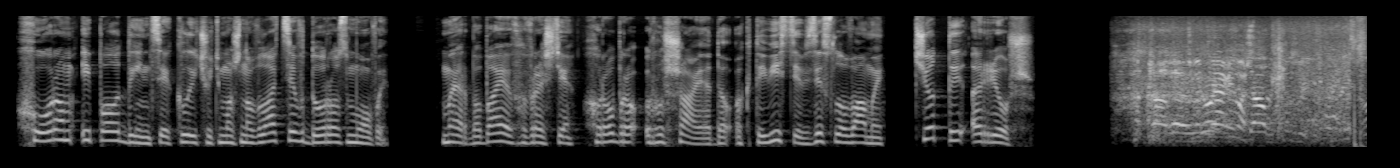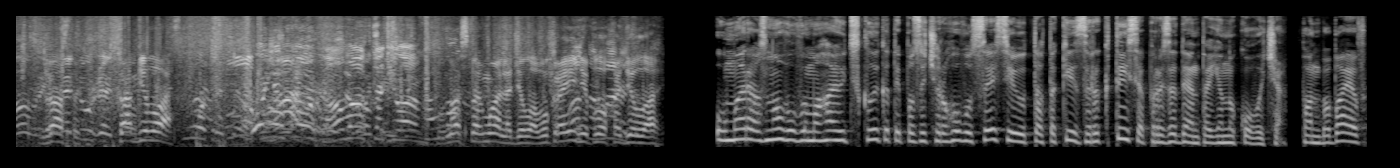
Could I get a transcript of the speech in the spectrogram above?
хором і поодинці кличуть можновладців до розмови. Мер Бабаєв, врешті, хоробро рушає до активістів зі словами «Чо ти орєш?». Здравствуйте. Как дела? У нас нормально дела. В Украине плохо дела. У мера знову вимагають скликати позачергову сесію та таки зректися президента Януковича. Пан Бабаєв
